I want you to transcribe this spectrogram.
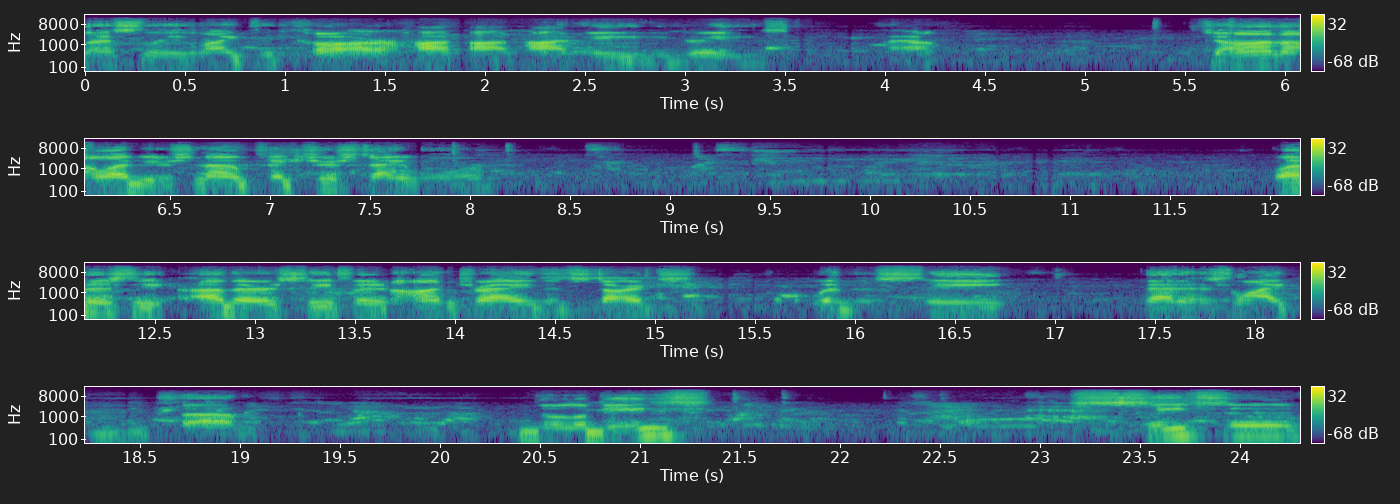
Leslie liked the car, hot, hot, hot, 80 degrees. Wow. John, I love your snow picture. Stay warm. What is the other seafood entree that starts with a C that is like um, gulabis? Seafood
